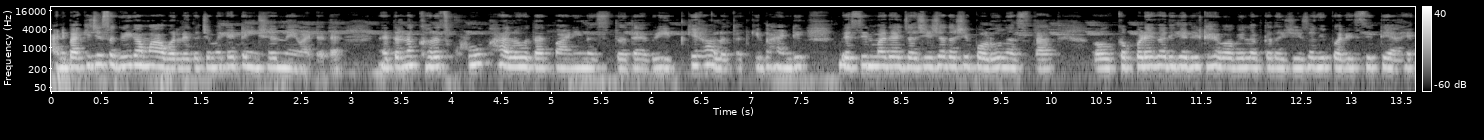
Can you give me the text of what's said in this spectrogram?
आणि बाकीची सगळी कामं आवरले त्याच्यामुळे काही टेन्शन नाही वाटत आहे. नाहीतर ना खरंच खूप हाल होतात पाणी नसतं त्यावेळी इतके हाल होतात की भांडी बेसिनमध्ये जशीच्या तशी पडून असतात. कपडे कधी कधी ठेवावे लागतात अशी सगळी परिस्थिती आहे.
